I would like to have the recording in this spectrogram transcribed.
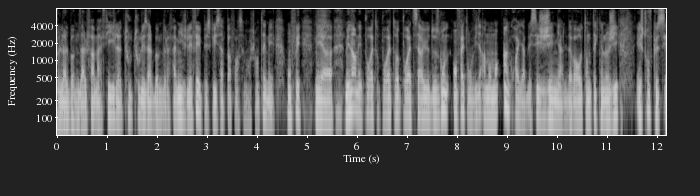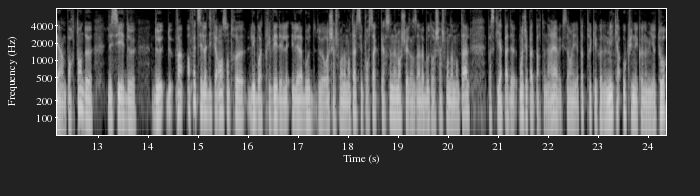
l'album d'Alpha, ma fille, tous tous les albums de la famille, je les fais puisqu'ils savent pas forcément chanter, mais on fait. Mais euh, mais non, mais pour être pour être pour être sérieux deux secondes, en fait, on vit un moment incroyable et c'est génial d'avoir autant de technologie et je trouve que c'est important de d'essayer de de, de, en fait, c'est la différence entre les boîtes privées et les, et les labos de recherche fondamentale. C'est pour ça que personnellement, je suis dans un labo de recherche fondamentale parce qu'il n'y a pas de, moi, j'ai pas de partenariat avec ça. Il n'y a pas de truc économique, il n'y a aucune économie autour.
